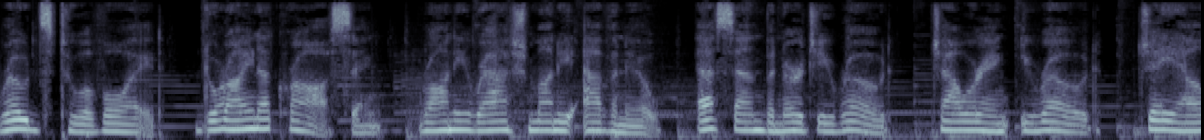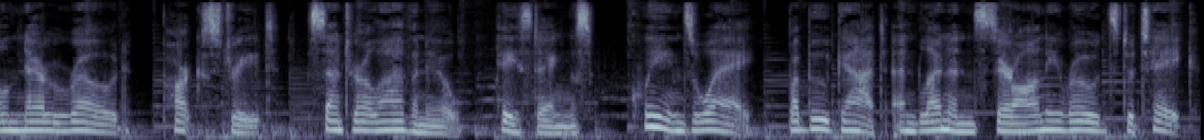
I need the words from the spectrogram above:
Roads to avoid, Dorina Crossing, Rani Rashmoni Avenue, SN Banerjee Road, Chowringhee Road, JL Nehru Road, Park Street, Central Avenue, Hastings, Queensway, Babughat and Lenin Sarani roads to take,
